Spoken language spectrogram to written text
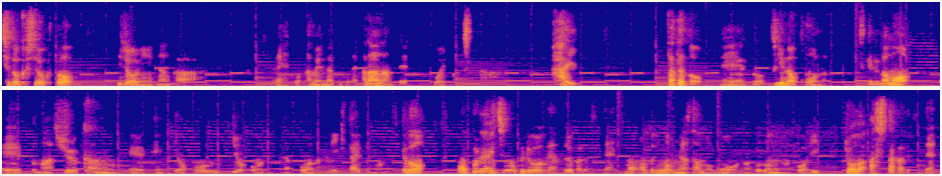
知読しておくと、非常になんか、ね、こうためになるんじゃないかな、なんて思いました。はい。さてと、えっ、ー、と、次のコーナーですけれども、えっ、ー、と、まあ、週間、えー、天気予報、雨季予報的なコーナーに行きたいと思うんですけど、もうこれは一目瞭然というかですね、もう本当にもう皆さんももうご存知の通り、ちょうど明日がですね、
